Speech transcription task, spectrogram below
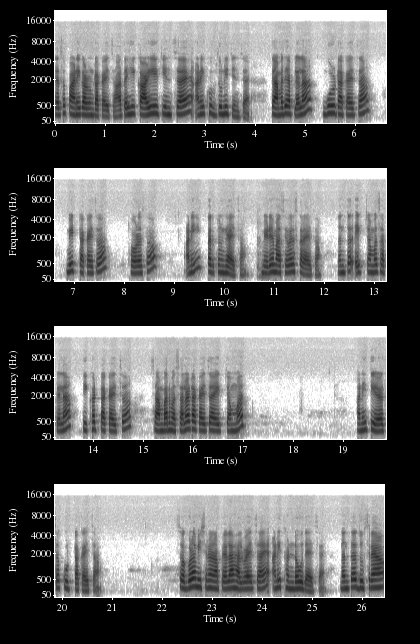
त्याचं पाणी काढून टाकायचं. आता ही काळी चिंच आहे आणि खूप जुनी चिंच आहे. त्यामध्ये आपल्याला गूळ टाकायचा मीठ टाकायचं थोडंसं आणि परतून घ्यायचं. मिडियम आसेवरच करायचं. नंतर एक चम्मच आपल्याला तिखट टाकायचं सांबार मसाला टाकायचा एक चम्मच आणि तिळाचा कूट टाकायचा. सगळं मिश्रण आपल्याला हलवायचं आहे आणि थंड होऊ द्यायचं आहे. नंतर दुसऱ्या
